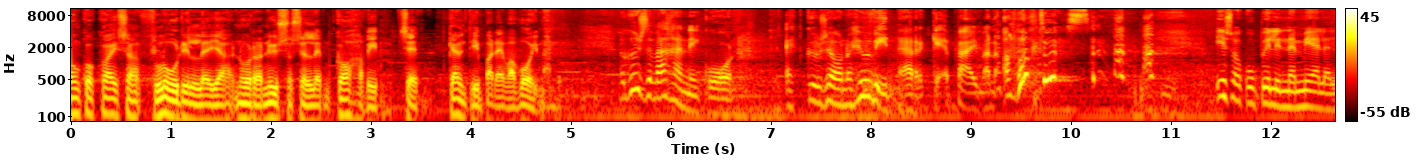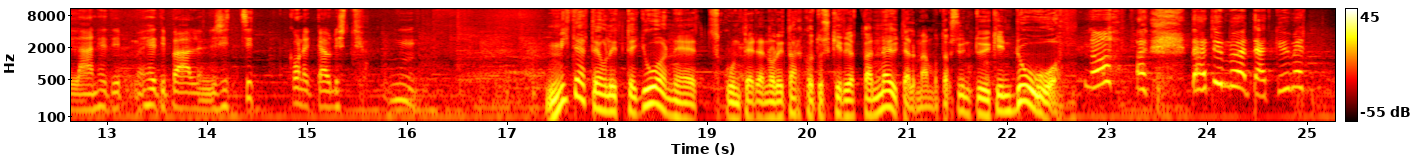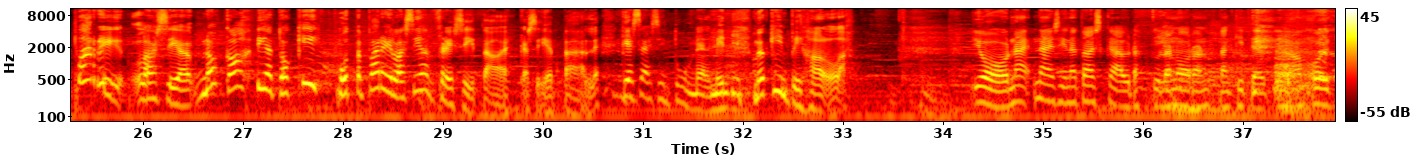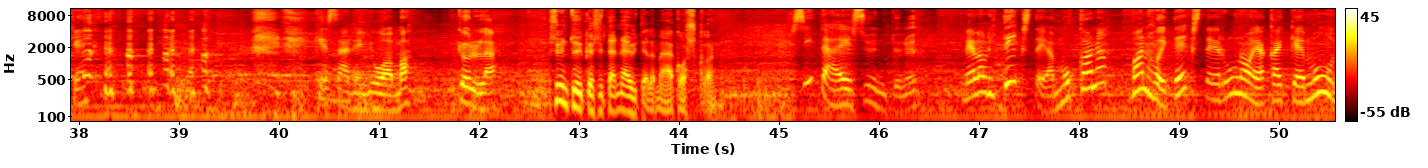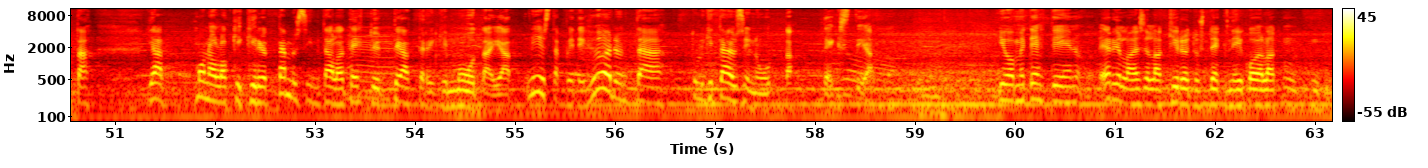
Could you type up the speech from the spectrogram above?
Onko Kaisa Fluudille ja Nuora Nyssoselle kahvi se käyntiin paneva voima? No kyllä se vähän niin kuin on. Että kyllä se on hyvin tärkeä päivän aloitus. Iso kupillinen mielellään heti, heti päälle, niin sitten sit kone käynnistyy. Mm. Mitä te olitte juoneet, kun teidän oli tarkoitus kirjoittaa näytelmä, mutta syntyikin duo? No, täytyy myöntää, että kyllä me pari lasia, no kahvia toki, mutta pari lasia fresitaa ehkä siihen päälle. Kesäisin tunnelmin, mökin pihalla. Joo, näin, näin siinä taisi käydä. Kyllä Noora nyt tämän kiteytti ihan oikein. Kesäinen juoma, kyllä. Syntyykö sitä näytelmää koskaan? Sitä ei syntynyt. Meillä oli tekstejä mukana, vanhoja tekstejä, runoja ja kaikkea muuta. Ja monologikirjoja, tämmöisiä, mitä ollaan tehty teatterikin muuta. Ja niistä piti hyödyntää. Tulikin täysin uutta tekstiä. Joo, me tehtiin erilaisilla kirjoitustekniikoilla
